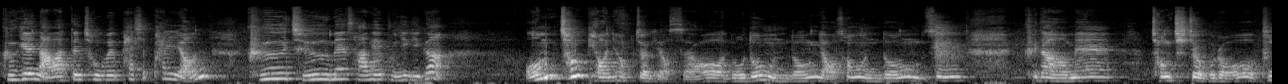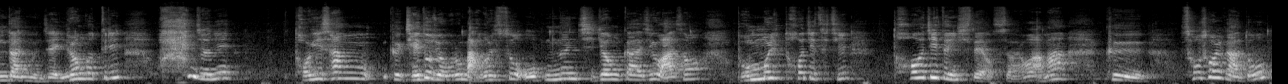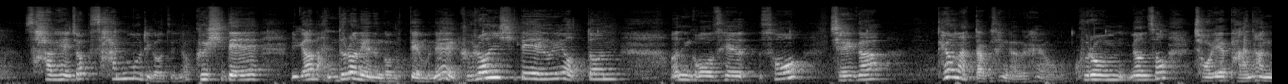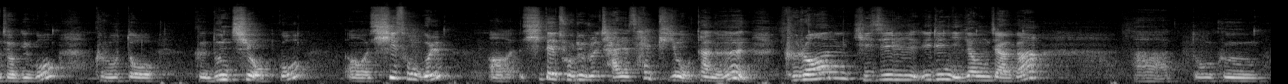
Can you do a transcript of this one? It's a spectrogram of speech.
그게 나왔던 1988년 그 즈음의 사회 분위기가 엄청 변혁적이었어요. 노동운동, 여성운동, 무슨 그 다음에 정치적으로 분단 문제 이런 것들이 완전히 더 이상 그 제도적으로 막을 수 없는 지경까지 와서 본물 터지듯이 터지던 시대였어요. 아마 그 소설가도 사회적 산물이거든요. 그 시대가 만들어내는 거기 때문에 그런 시대의 어떤 것에서 제가 태어났다고 생각을 해요. 그러면서 저의 반항적이고 그리고 또 그 눈치 없고 어, 시속을 어, 시대 조류를 잘 살피지 못하는 그런 기질인 이경자가 아, 또그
